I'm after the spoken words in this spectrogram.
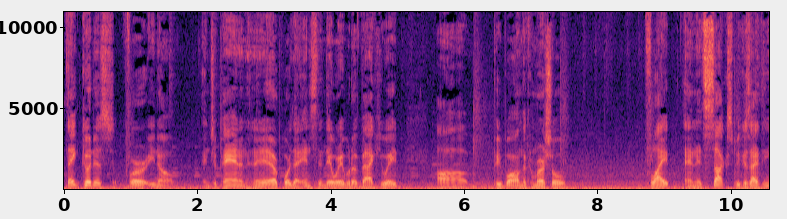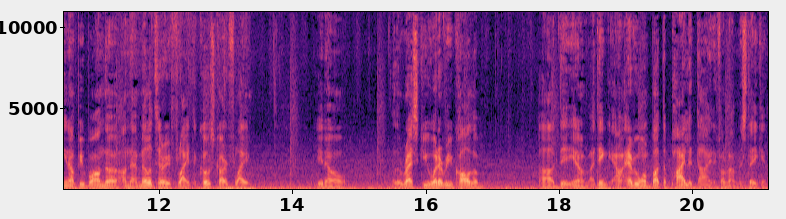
thank goodness for, you know, in Japan and the airport, that instant they were able to evacuate um, people on the commercial flight. And it sucks because I think, you know, people on the on that military flight, the Coast Guard flight, you know, the rescue, whatever you call them, uh, you know, I think everyone but the pilot died, if I'm not mistaken.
